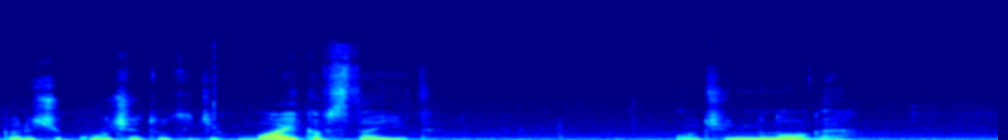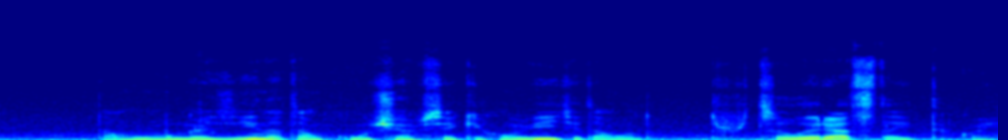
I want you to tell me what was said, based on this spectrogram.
Короче, куча тут этих байков стоит. Очень много. Там у магазина там куча всяких, вон, видите, там вот целый ряд стоит такой.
